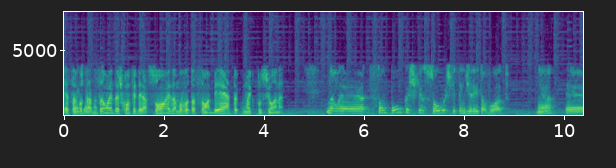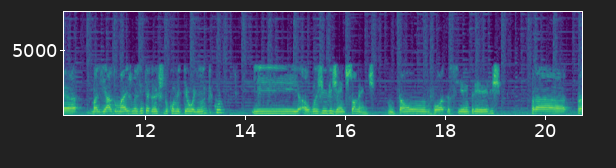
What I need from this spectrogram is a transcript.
Essa votação é das confederações, é uma votação aberta, como é que funciona? Não, é, são poucas pessoas que têm direito a voto, né? É, baseado mais nos integrantes do Comitê Olímpico e alguns dirigentes somente. Então, vota-se entre eles para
